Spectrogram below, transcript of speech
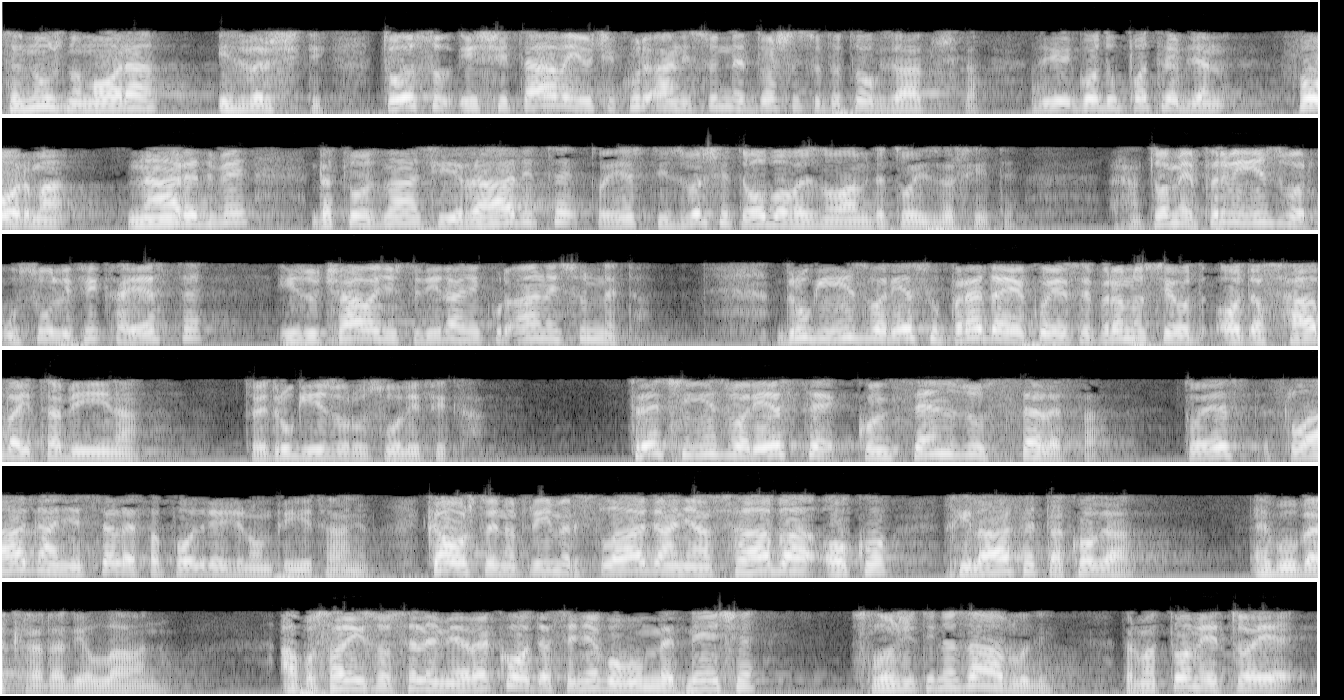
se nužno mora izvršiti. To su, iščitavajući Kur'an i sunnet, došli su do tog zaključka. Da je god upotrebljan forma naredbe, da to znači radite, to jest izvršite, obavezno vam da to izvršite. Na tome prvi izvor u suli fika jeste izučavanje i studiranje Kur'ana i sunneta. Drugi izvor jesu predaje koje se prenose od, od ashaba i tabijina. To je drugi izvor u suli fika. Treći izvor jeste konsenzus selefa. To jest slaganje selefa po određenom pitanju. Kao što je, na primjer, slaganje ashaba oko hilafeta koga? Ebu Bekra radijallahu anhu. A poslanik sa selem je rekao da se njegov umet neće složiti na zabludi. Prema tome to je,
